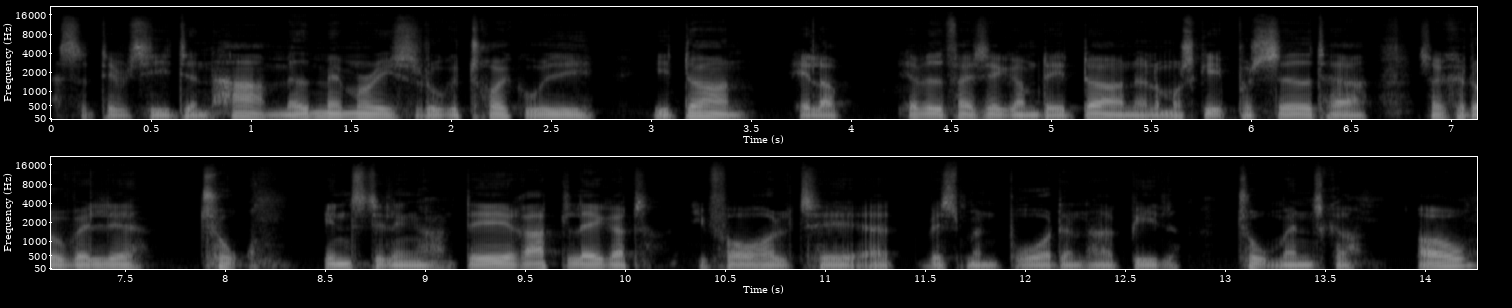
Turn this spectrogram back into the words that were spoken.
altså det vil sige, den har med memory, så du kan trykke ud i, i døren, eller jeg ved faktisk ikke, om det er døren, eller måske på sædet her, så kan du vælge to indstillinger. Det er ret lækkert i forhold til, at hvis man bruger den her bil to mennesker. Og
